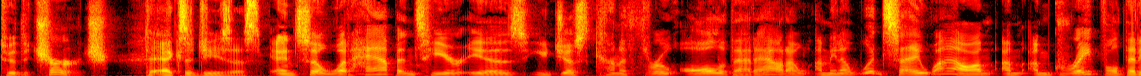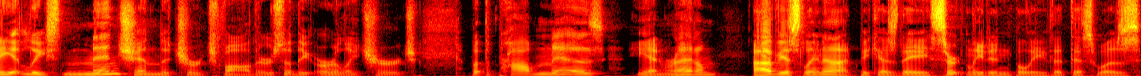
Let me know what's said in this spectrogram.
to the church. To exegesis. And so what happens here is you just kind of throw all of that out. I, I mean, I would say, wow, I'm, I'm, I'm grateful that he at least mentioned the church fathers of the early church. But the problem is he hadn't read them. Obviously not, because they certainly didn't believe that this was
